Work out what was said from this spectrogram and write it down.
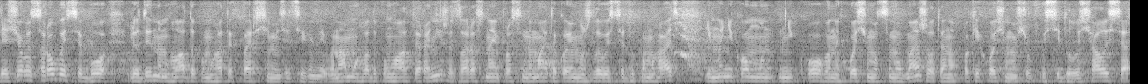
Для чого це робиться? Бо людина могла допомагати в перші місяці війни. Вона могла допомагати раніше. Зараз в неї просто немає такої можливості допомагати, і ми нікому нікого не хочемо цим обмежувати. а Навпаки, хочемо, щоб усі долучалися.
